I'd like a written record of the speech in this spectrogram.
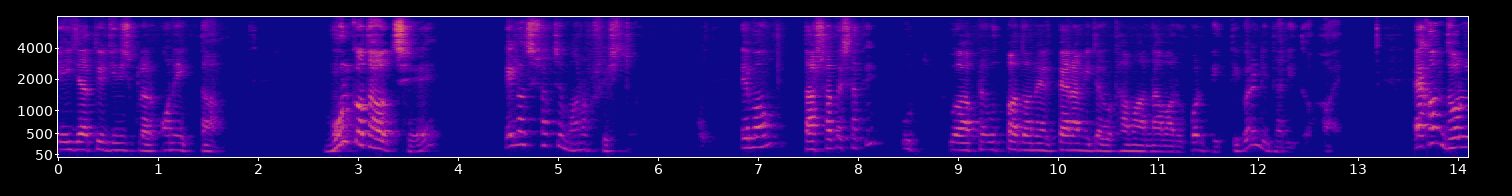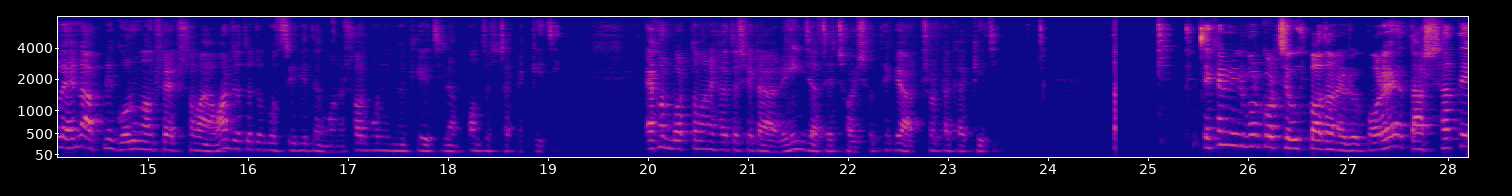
এই জাতীয় জিনিসগুলোর অনেক দাম। মূল কথা হচ্ছে এগুলো হচ্ছে সবচেয়ে মানব সৃষ্ট এবং তার সাথে সাথে আপনার উৎপাদনের প্যারামিটার ওঠামা নামার উপর ভিত্তি করে নির্ধারিত হয়। এখন ধরলেন আপনি গরু মাংস এক সময় আমার যতটুকু স্মৃতিতে মনে, সর্বনিম্ন খেয়েছিলাম পঞ্চাশ টাকা কেজি। এখন বর্তমানে হয়তো সেটা রেঞ্জ আছে ছয়শো থেকে আটশো টাকা কেজি। এখানে নির্ভর করছে উৎপাদনের উপরে, তার সাথে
